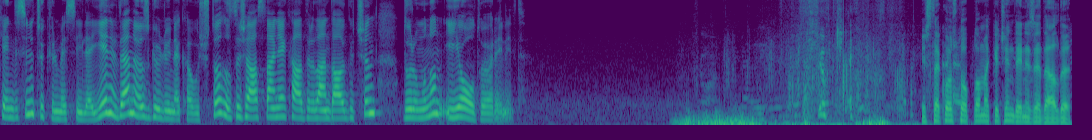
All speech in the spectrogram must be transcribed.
kendisini tükürmesiyle yeniden özgürlüğüne kavuştu. Hızlıca hastaneye kaldırılan dalgıçın durumunun iyi olduğu öğrenildi. İstakoz toplamak için denize daldı.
